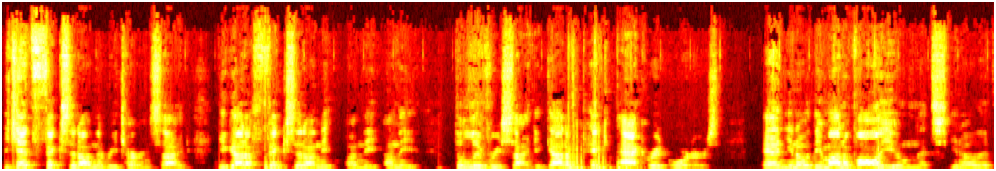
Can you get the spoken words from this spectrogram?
you can't fix it on the return side. You got to fix it on the on the on the delivery side. You got to pick accurate orders. And you know the amount of volume that's you know that,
